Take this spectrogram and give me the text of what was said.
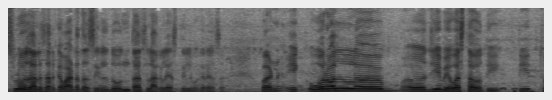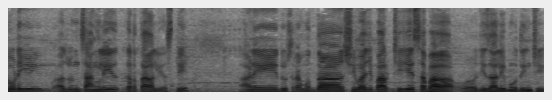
स्लो झाल्यासारखं वाटत असेल दोन तास लागले असतील वगैरे असं. पण एक ओव्हरऑल जी व्यवस्था होती ती थोडी अजून चांगली करता आली असती. आणि दुसरा मुद्दा शिवाजी पार्कची जी सभा जी झाली मोदींची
